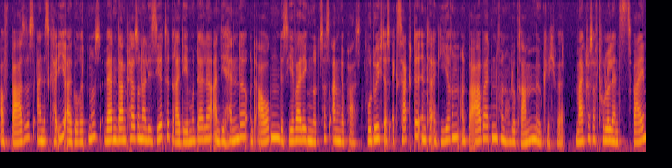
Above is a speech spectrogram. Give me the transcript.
Auf Basis eines KI-Algorithmus werden dann personalisierte 3D-Modelle an die Hände und Augen des jeweiligen Nutzers angepasst, wodurch das exakte Interagieren und Bearbeiten von Hologrammen möglich wird. Microsoft HoloLens 2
